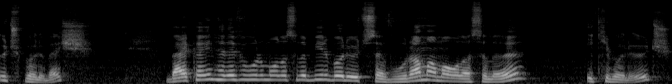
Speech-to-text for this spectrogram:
3 bölü 5. Berkay'ın hedefi vurma olasılığı 1 bölü 3 ise vuramama olasılığı 2 bölü 3.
